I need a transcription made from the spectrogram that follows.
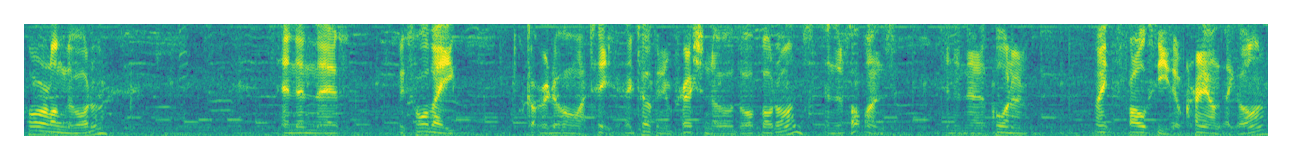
four along the bottom, and then they've before they got rid of all my teeth, they took an impression of all the bottom ones and the top ones, and then they've gone and make falsies or crowns they call on.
